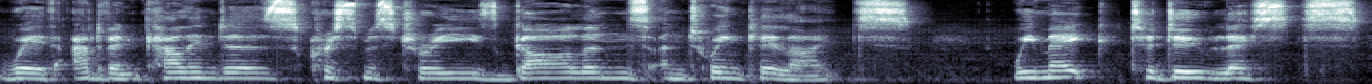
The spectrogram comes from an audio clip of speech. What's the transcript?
with Advent calendars, Christmas trees, garlands, and twinkly lights. We make to do lists,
